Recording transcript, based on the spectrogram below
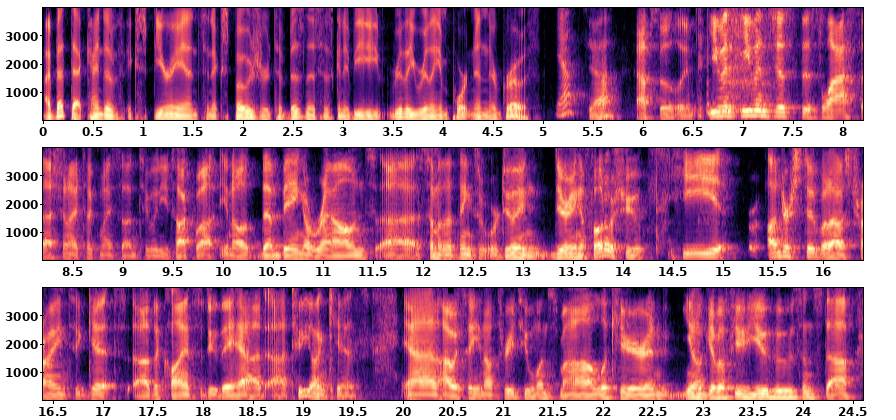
I bet that kind of experience and exposure to business is going to be really, really important in their growth. yeah, Yeah, absolutely. Even even just this last session I took my son to, when you talk about you know them being around uh, some of the things that we're doing during a photo shoot, he understood what I was trying to get uh, the clients to do. They had uh, two young kids, and I would say you know three, two, one, smile, look here, and you know give a few yoo-hoos and stuff.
